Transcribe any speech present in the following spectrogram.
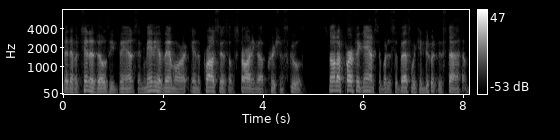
that have attended those events, and many of them are in the process of starting up Christian schools. It's not a perfect answer, but it's the best we can do at this time.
